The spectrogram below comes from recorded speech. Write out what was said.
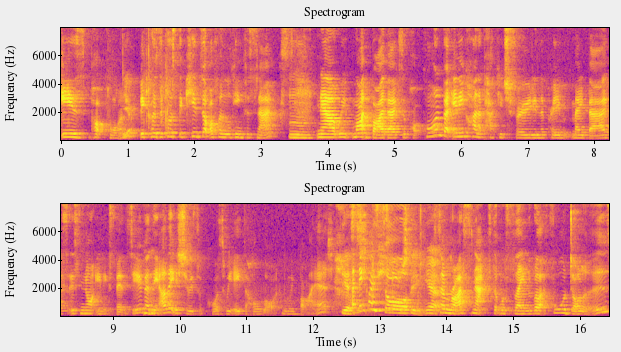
is popcorn Mm. Yeah. because of course the kids are often looking for snacks. Mm. Now we might buy bags of popcorn, but any kind of packaged food in the pre-made bags is not inexpensive. And the other issue is, of course, we eat the whole lot when we buy it. Mm. Yes. I think I saw yeah. some rice snacks that were flavored were like four dollars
